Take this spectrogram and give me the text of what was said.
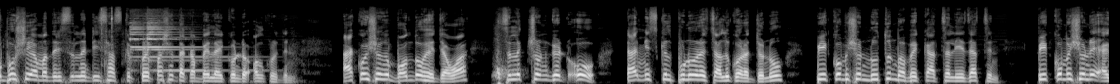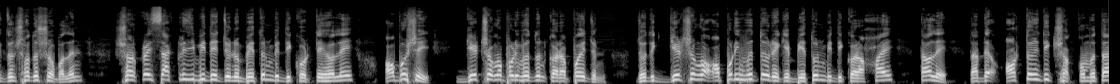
অবশ্যই আমাদের এই চ্যানেলটি সাবস্ক্রাইব করে পাশে থাকা বেল আইকনটা অল করে দিন। একই সঙ্গে বন্ধ হয়ে যাওয়া সিলেকশন গ্রেড ও টাইম স্কেল পুনরায় চালু করার জন্য পে কমিশন নতুনভাবে কাজ চালিয়ে যাচ্ছেন। পে কমিশনের একজন সদস্য বলেন, সরকারি চাকরিজীবীদের জন্য বেতন বৃদ্ধি করতে হলে অবশ্যই গেট সংখ্যা পরিবর্তন করা প্রয়োজন। যদি গেট সংখ্যা অপরিবর্তিত রেখে বেতন বৃদ্ধি করা হয়, তাহলে তাদের অর্থনৈতিক সক্ষমতা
